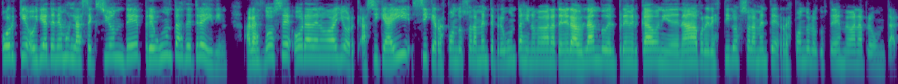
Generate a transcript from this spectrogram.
porque hoy día tenemos la sección de preguntas de trading a las 12 horas de Nueva York. Así que ahí sí que respondo solamente preguntas y no me van a tener hablando del premercado ni de nada por el estilo. Solamente respondo lo que ustedes me van a preguntar.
